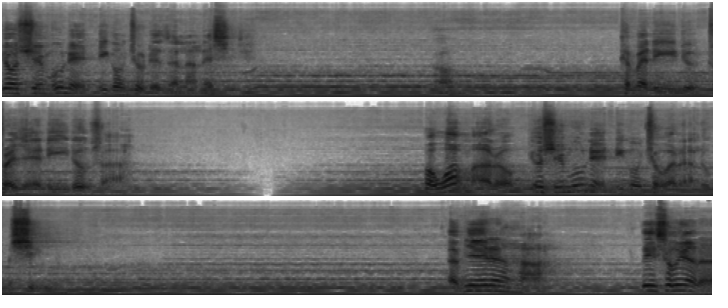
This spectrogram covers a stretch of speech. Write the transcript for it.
ပျော်ရွှင်မှုနဲ့ဒီကုန်းချုပ်တဲ့ဇလန်းလည်းရှိတယ်ဟော comedy တို့ tragedy တို့ဆိုတာ ဘဝမှာတော့ပျော်ရွှင်မှုနဲ့ဒီကုန်းချုပ်ရတာလို့မရှိဘူးအမြဲတမ်းဟာသိဆုံးရတာ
